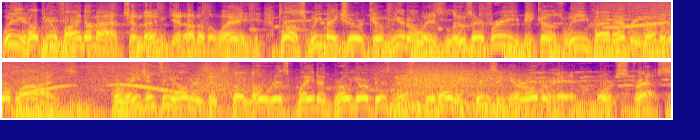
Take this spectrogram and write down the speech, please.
We help you find a match and then get out of the way. Plus, we make sure Communo is loser free because we vet everyone who applies. For agency owners, it's the low risk way to grow your business without increasing your overhead or stress.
